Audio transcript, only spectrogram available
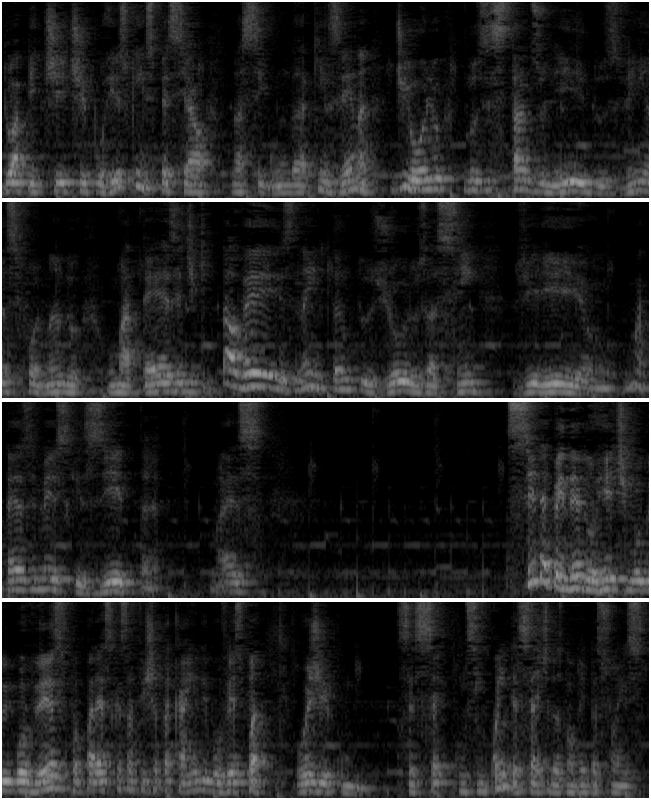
do apetite por risco, em especial na segunda quinzena, de olho nos Estados Unidos, vinha se formando uma tese de que talvez nem tantos juros assim viriam. Uma tese meio esquisita, mas se depender do ritmo do Ibovespa, parece que essa ficha está caindo. Ibovespa hoje com, com 57 das 90 ações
